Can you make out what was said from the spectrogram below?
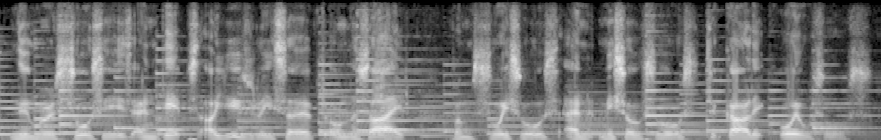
Numerous sauces and dips are usually served on the side, from soy sauce and miso sauce to garlic oil sauce.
